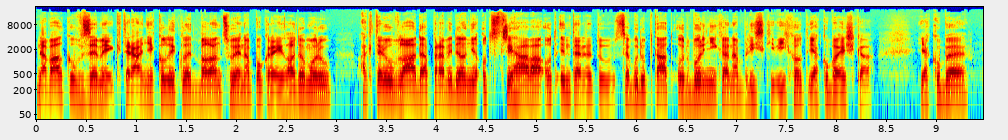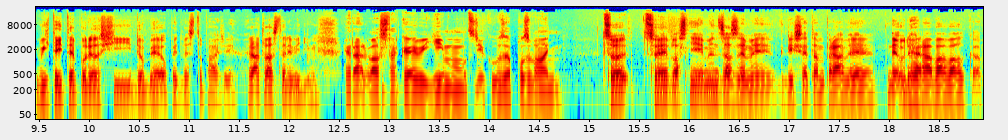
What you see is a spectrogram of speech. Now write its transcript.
Na válku v zemi, která několik let balancuje na pokraji hladomoru a kterou vláda pravidelně odstřihává od internetu, se budu ptát odborníka na Blízký východ Jakuba Ješka. Jakube, vítejte po delší době opět ve stopáži. Rád vás tady vidím. Rád vás také vidím, moc děkuji za pozvání. Co, co je vlastně Jemen za zemi, když se tam právě neodehrává válka?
